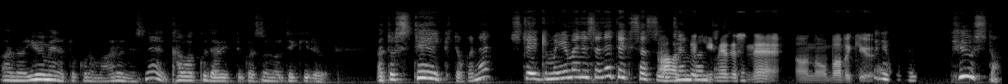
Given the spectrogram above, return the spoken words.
あの、有名なところもあるんですね。川下りっていうか、その、できる。あと、ステーキとかね。ステーキも有名ですよね、テキサスあ、全般有名ですね。あの、バーベキュー。ヒューストン。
